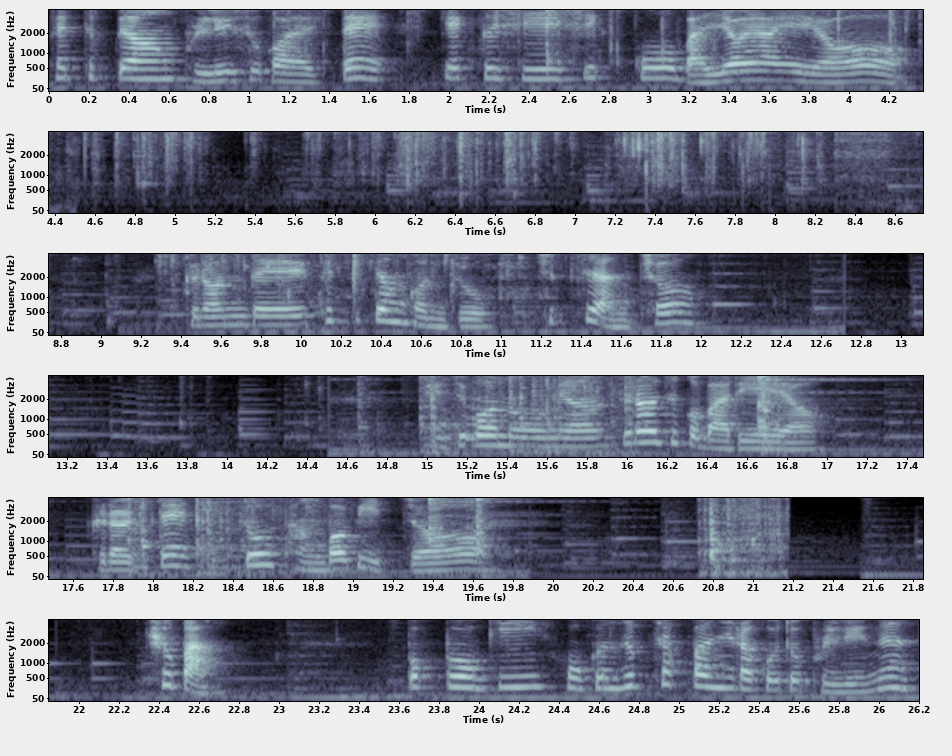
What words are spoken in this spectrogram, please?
페트병 분리수거할 때 깨끗이 씻고 말려야 해요. 그런데 페트병 건조 쉽지 않죠? 뒤집어 놓으면 쓰러지고 말이에요. 그럴 때 또 방법이 있죠. 큐방 뽁뽁이 혹은 흡착반이라고도 불리는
